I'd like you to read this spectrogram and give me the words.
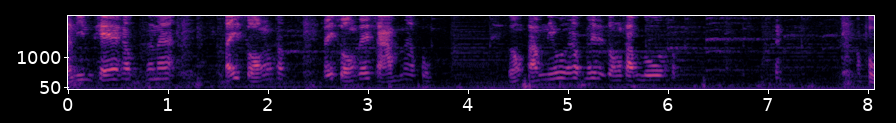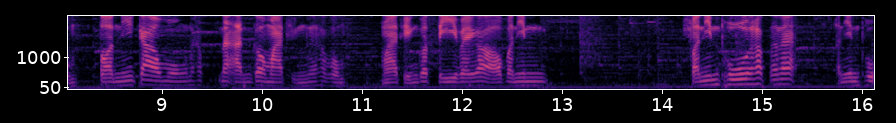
วันนี้แพ้ครับนั่นนะไซส์สองครับไซส์สองไซส์สามนะครับผมสองสามนิ้วนะครับ ไม่ใช่สองสามโลครับ ครับผมตอนนี้เก้าโมงนะครับน้าอันก็มาถึงนะครับผม มาถึงก็ตีไปก็เอาปลานินปลานินทูนะครับนั่นนะปลานินทู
